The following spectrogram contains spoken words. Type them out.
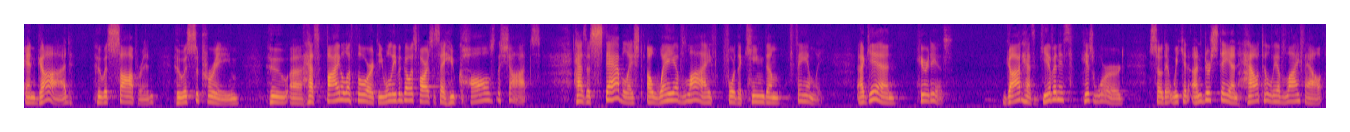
And God, who is sovereign, who is supreme, who uh, has final authority, we'll even go as far as to say who calls the shots, has established a way of life for the kingdom family. Again, here it is. God has given us His Word so that we can understand how to live life out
